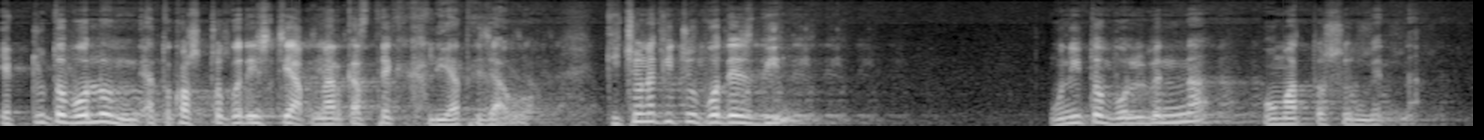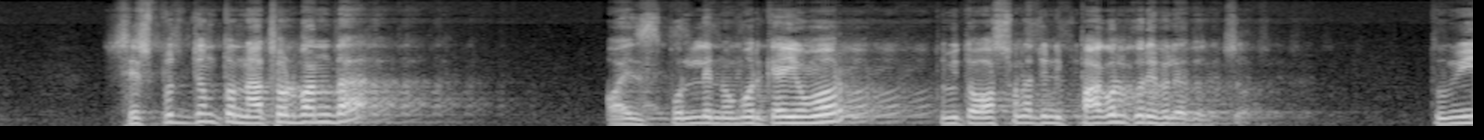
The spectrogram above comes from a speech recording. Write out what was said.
একটু তো বলুন, এত কষ্ট করে এসছি, আপনার কাছ থেকে খালি হাতে যাব। কিছু না কিছু উপদেশ দিন। উনি তো বলবেন না, ওমার তো শুনবেন না। শেষ পর্যন্ত নাচর বান্দা। অয়েস পড়লে নোমর কে ওমর? তুমি তো অশোনার জন্য পাগল করে ফেলে দিচ্ছ। তুমি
